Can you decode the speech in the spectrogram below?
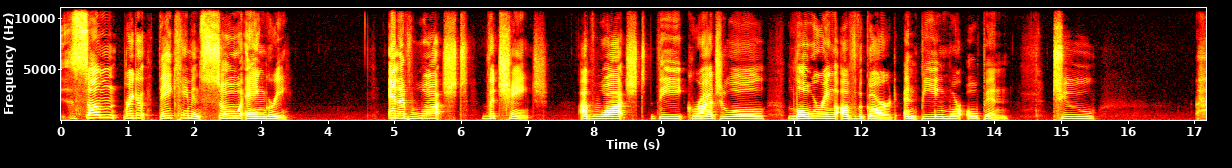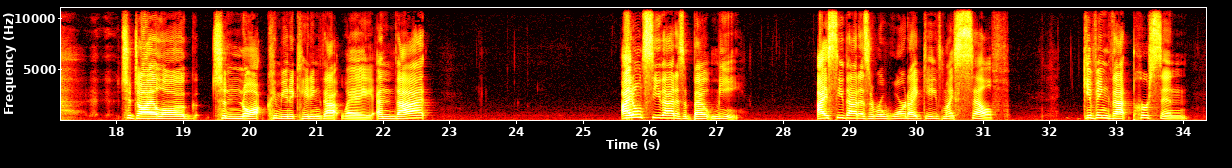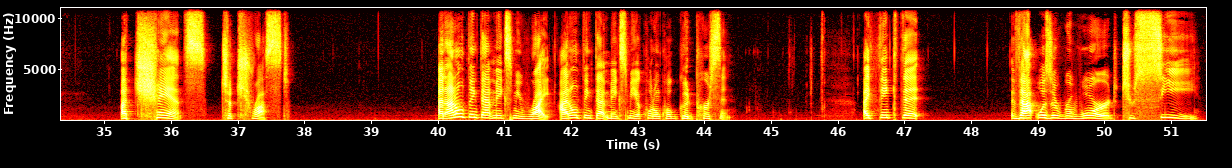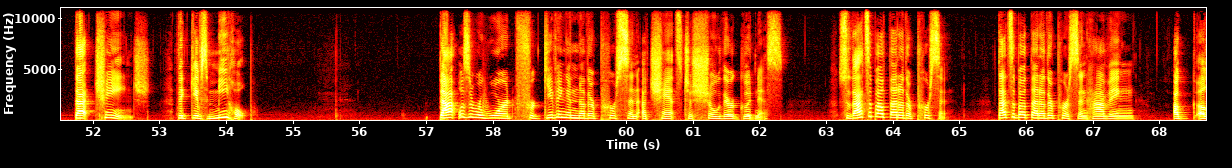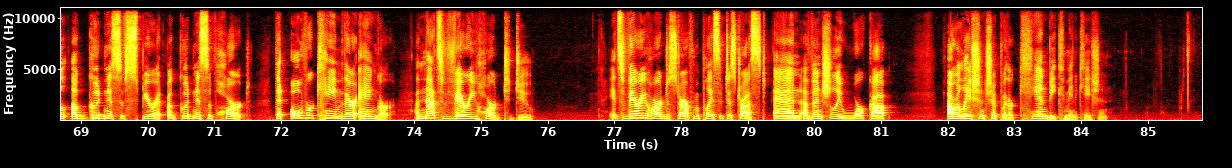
some regular they came in so angry. And i've watched the change. I've watched the gradual lowering of the guard and being more open to to dialogue to not communicating that way and that i don't see that as about me I see that as a reward I gave myself, giving that person a chance to trust. And I don't think that makes me right. I don't think that makes me a quote unquote good person. I think that that was a reward to see that change that gives me hope that was a reward for giving another person a chance to show their goodness. So that's about that other person. That's about that other person having a, a, a, goodness of spirit, a goodness of heart that overcame their anger. And that's very hard to do. It's very hard to start from a place of distrust and eventually work up a relationship where there can be communication.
